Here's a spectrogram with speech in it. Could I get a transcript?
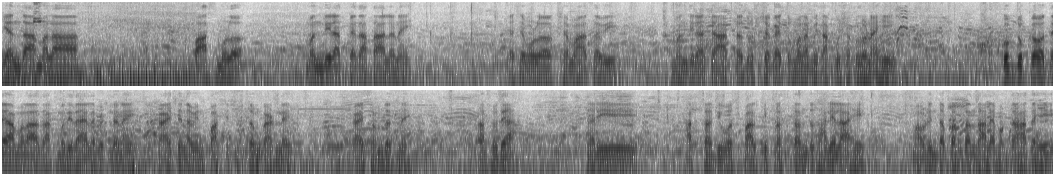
यंदा आम्हाला पासमुळं मंदिरात काय जाता आलं नाही. त्याच्यामुळं क्षमा असावी. मंदिराच्या आतलं दृश्य काय तुम्हाला मी दाखवू शकलो नाही. खूप दुःख होतं आहे आम्हाला आज आतमध्ये जायला भेटलं नाही. काय ते नवीन पासची सिस्टम काढलं आहे काय समजत नाही. असू द्या. तरी आजचा दिवस पालखी प्रस्थान तर झालेला आहे. माऊलींचा प्रस्थान झालं आहे फक्त आता हे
